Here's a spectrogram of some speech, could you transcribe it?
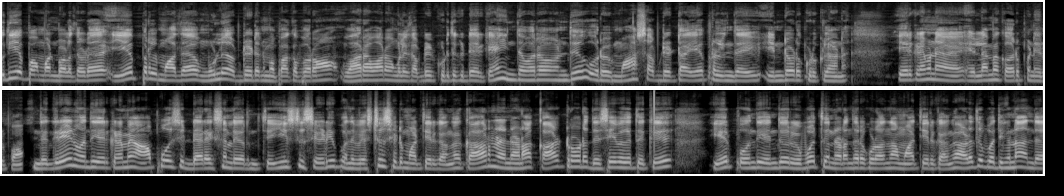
புதிய பாம்பன் பாலத்தோட ஏப்ரல் மாத முழு அப்டேட்டை நம்ம பார்க்க போகிறோம் வாரம் வாரம் உங்களுக்கு அப்டேட் கொடுத்துக்கிட்டே இருக்கேன். இந்த வாரம் வந்து ஒரு மாஸ் அப்டேட்டாக ஏப்ரல் இந்த எண்டோட கொடுக்கலான்னு. ஏற்கனவே நான் எல்லாமே கவர் பண்ணியிருப்போம். இந்த கிரெயின் வந்து ஏற்கனவே ஆப்போசிட் டைரெக்ஷனில் இருந்துச்சு. ஈஸ்ட் சைடு இப்போ இந்த வெஸ்ட் சைடு மாற்றிருக்காங்க காரணம் என்னென்னா காற்றோட திசைவேகத்துக்கு ஏற்ப வந்து எந்த ஒரு விபத்து நடந்துடக்கூடாதுன்னு தான் மாற்றிருக்காங்க அடுத்து பார்த்திங்கன்னா அந்த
